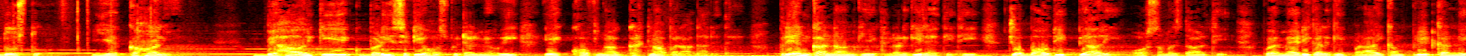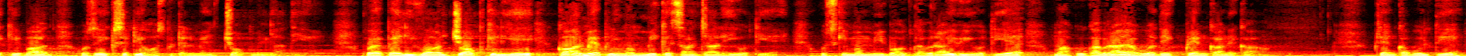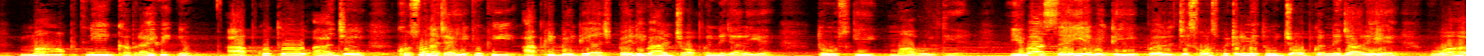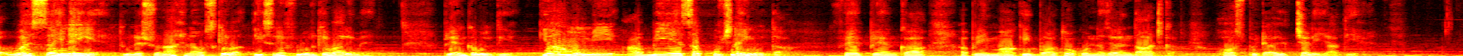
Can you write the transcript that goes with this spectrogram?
दोस्तों, ये कहानी बिहार की एक बड़ी सिटी हॉस्पिटल में हुई एक खौफनाक घटना पर आधारित है। प्रियंका नाम की एक लड़की रहती थी जो बहुत ही प्यारी और समझदार थी। वह मेडिकल की पढ़ाई कंप्लीट करने के बाद उसे एक सिटी हॉस्पिटल में जॉब मिल जाती है। वह पहली बार जॉब के लिए कार में अपनी मम्मी के साथ जा रही होती है। उसकी मम्मी बहुत घबराई हुई होती है। माँ को घबराया हुआ देख प्रियंका ने कहा प्रियंका बोलती है, माँ, आप इतनी घबराई हुई क्यों? आपको तो आज खुश होना चाहिए क्योंकि आपकी बेटी आज पहली बार जॉब करने जा रही है। तो उसकी माँ बोलती है, ये बात सही है बेटी, पर जिस हॉस्पिटल में तू जॉब करने जा रही है, वह वह सही नहीं है। तूने सुना है ना उसके बाद तीसरे फ्लोर के बारे में? प्रियंका बोलती है, क्या मम्मी, आप भी ऐसा कुछ नहीं होता? फिर प्रियंका अपनी माँ की बातों को नजरअंदाज कर हॉस्पिटल चली जाती है।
